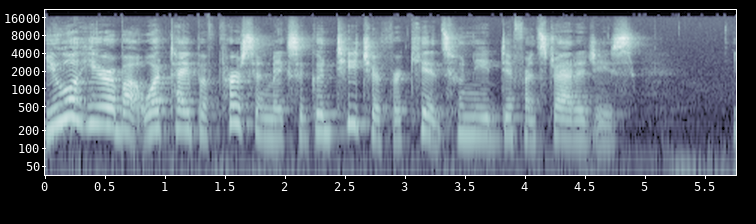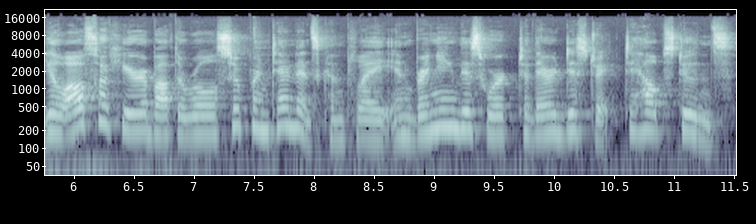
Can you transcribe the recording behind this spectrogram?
You will hear about what type of person makes a good teacher for kids who need different strategies. You'll also hear about the role superintendents can play in bringing this work to their district to help students.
